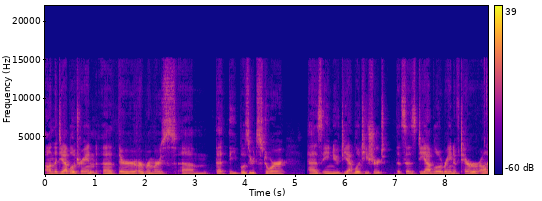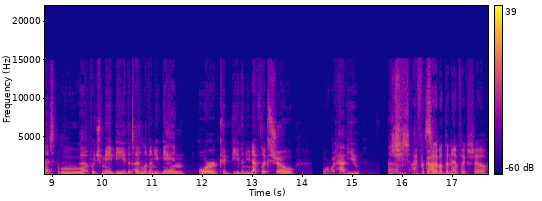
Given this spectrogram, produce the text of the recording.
on the Diablo train, uh, there are rumors um, that the Blizzard store has a new Diablo T-shirt that says "Diablo: Reign of Terror" on it, uh, which may be the title of a new game, or could be the new Netflix show, or what have you. Um, I forgot so- about the Netflix show.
